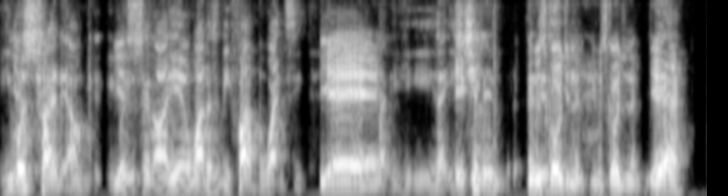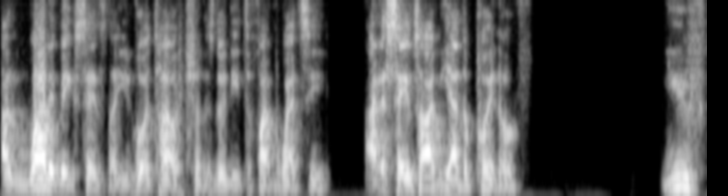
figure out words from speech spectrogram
He was trying it. I'll, yes. Yes. He said, "Oh yeah, why doesn't he fight Buatsi? Yeah, Like, he, he- like, he's He- chilling. he was and goading him. He was goading him. Yeah. Yeah, and while it makes sense, like you've got a title shot, there's no need to fight Buatsi. At the same time, he had the point of you've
